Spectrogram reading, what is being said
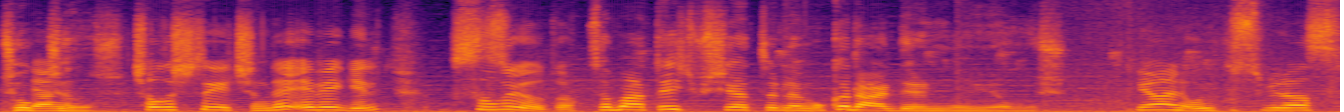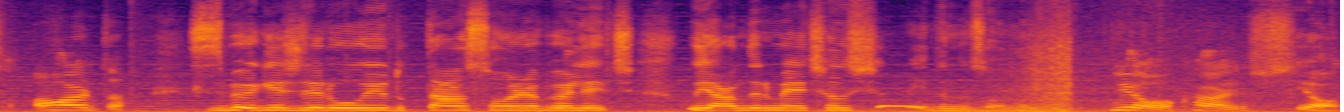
Çok yani çalış. Çalıştığı için de eve gelip sızıyordu. Sabah da hiçbir şey hatırlamıyorum. O kadar derin uyuyormuş. Yani uykusu biraz ağırdı. Siz böyle geceleri o uyuduktan sonra böyle hiç uyandırmaya çalışır mıydınız onu? Yok, hayır. Yok.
